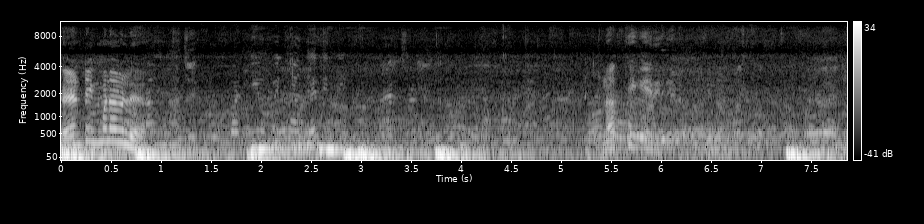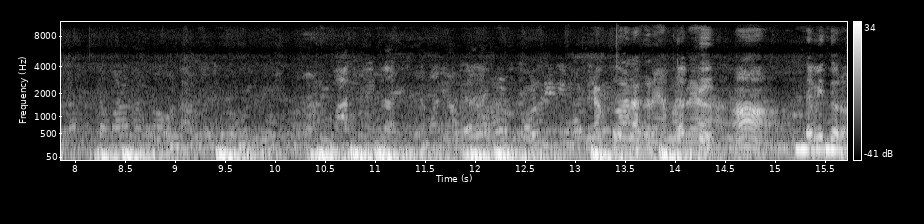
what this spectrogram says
પેન્ટિંગ બનાવી લે. નથી કઈ રીતે? નથી હા. તમે કરો.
